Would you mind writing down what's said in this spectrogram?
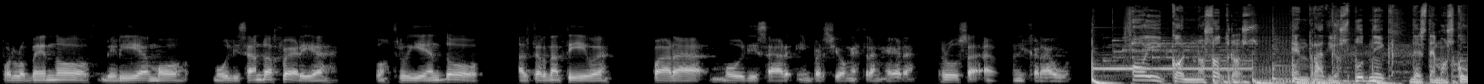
por lo menos diríamos, movilizando a ferias, construyendo alternativas para movilizar inversión extranjera rusa a Nicaragua. Hoy con nosotros, en Radio Sputnik desde Moscú.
